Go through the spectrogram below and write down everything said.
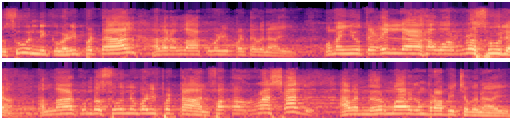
റസൂലിനിക്ക് വഴിപ്പെട്ടാൽ അവൻ അള്ളാഹ്ക്ക് വഴിപ്പെട്ടവനായി. അള്ളാഹും റസൂലിനും വഴിപ്പെട്ടാൽ അവൻ നേർമാർഗം പ്രാപിച്ചവനായി.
